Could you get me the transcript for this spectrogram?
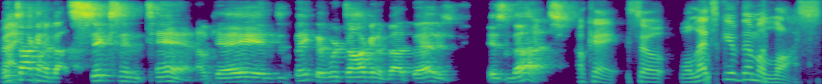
We're talking about six and ten. Okay, and to think that we're talking about that is is nuts. Okay, so well, let's give them a loss.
